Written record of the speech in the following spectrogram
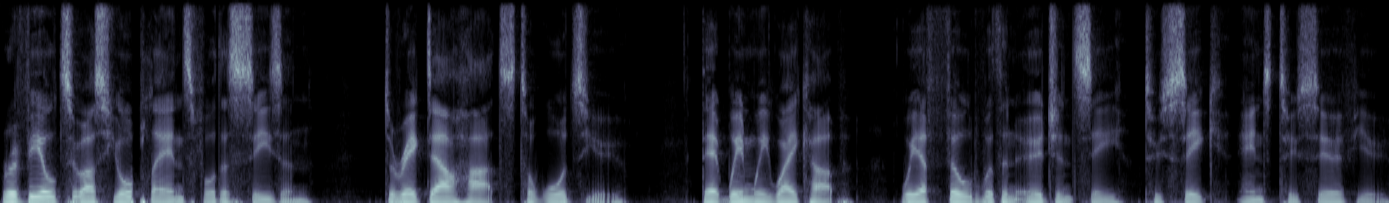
Reveal to us your plans for this season. Direct our hearts towards you, that when we wake up, we are filled with an urgency to seek and to serve you.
